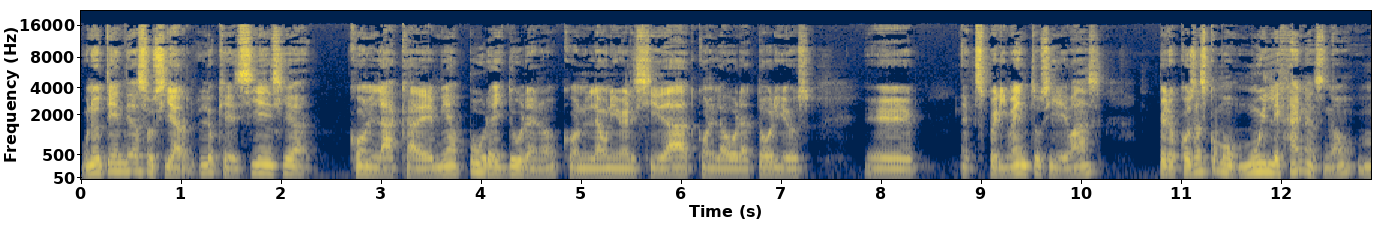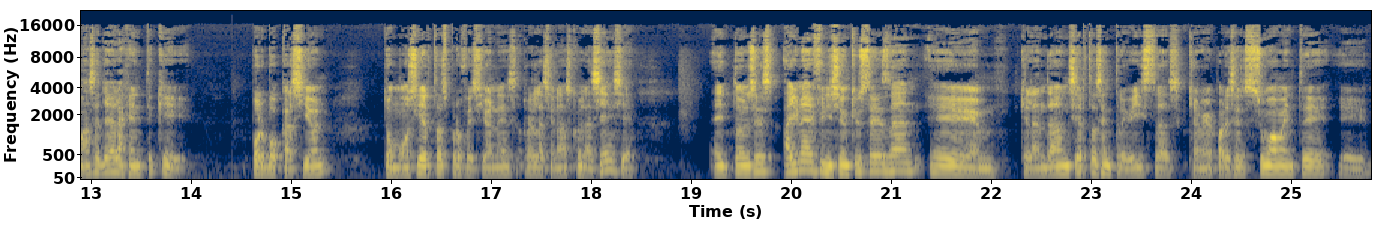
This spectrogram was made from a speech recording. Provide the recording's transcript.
uno tiende a asociar lo que es ciencia con la academia pura y dura, ¿no? Con la universidad, con laboratorios, eh, experimentos y demás, pero cosas como muy lejanas, ¿no? Más allá de la gente que por vocación tomó ciertas profesiones relacionadas con la ciencia. Entonces, hay una definición que ustedes dan, eh, que le han dado en ciertas entrevistas, que a mí me parece sumamente eh,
